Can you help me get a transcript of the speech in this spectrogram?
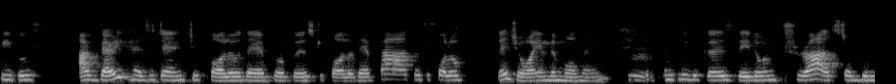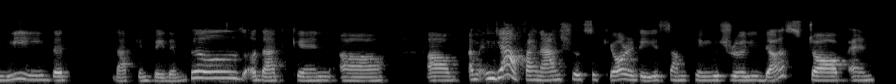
people are very hesitant to follow their purpose to follow their path or to follow their joy in the moment mm. simply because they don't trust or believe that that can pay their bills or that can uh, uh, i mean yeah financial security is something which really does stop and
